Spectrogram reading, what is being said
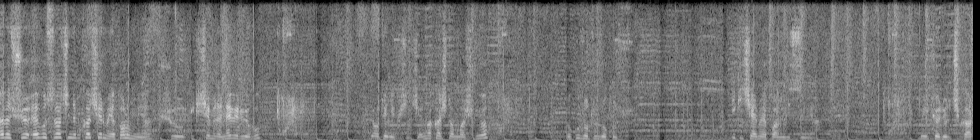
Evet şu Evo silah içinde birkaç yerime yapalım mı ya? Şu iki çemire ne veriyor bu? Bir otel fişi. Çelme kaçtan başlıyor? 9.39 İki çelme yapalım gitsin ya. Bir iki ödül çıkar.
